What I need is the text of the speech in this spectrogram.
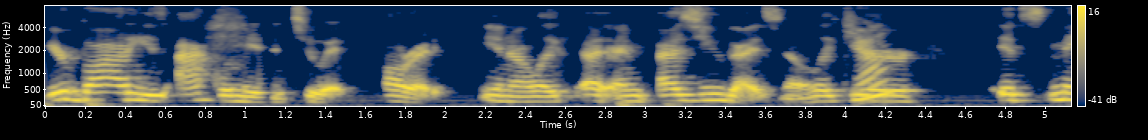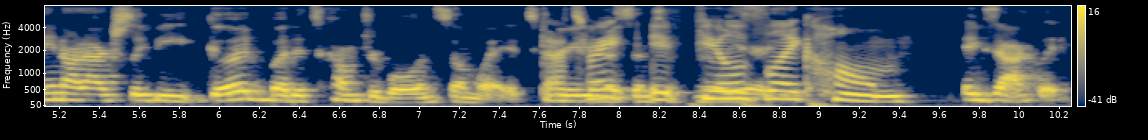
Your body is acclimated to it already. You know, like a- and as you guys know, like Yeah. you're it's may not actually be good, but it's comfortable in some way. It's That's creating a right. sense It of feels like home. Exactly.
